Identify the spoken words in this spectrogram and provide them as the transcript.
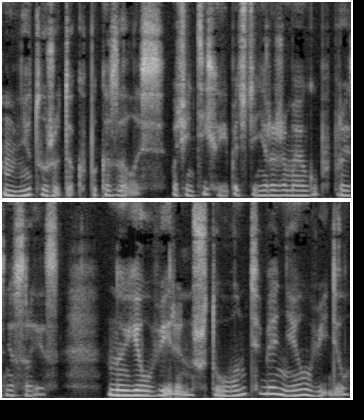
«Мне тоже так показалось», — очень тихо и почти не разжимая губ, произнес Рейс но я уверен, что он тебя не увидел.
